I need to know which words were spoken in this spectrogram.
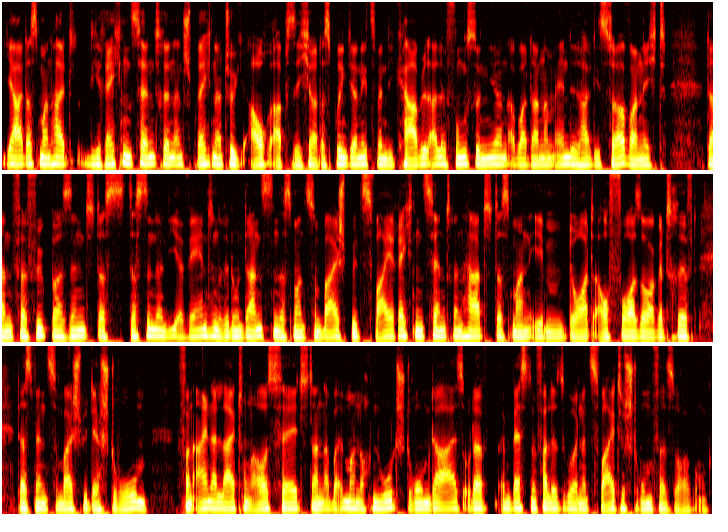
ja, dass man halt die Rechenzentren entsprechend natürlich auch absichert. Das bringt ja nichts, wenn die Kabel alle funktionieren, aber dann am Ende halt die Server nicht dann verfügbar sind. Das, das sind dann die erwähnten Redundanzen, dass man zum Beispiel zwei Rechenzentren hat, dass man eben dort auch Vorsorge trifft, dass wenn zum Beispiel der Strom von einer Leitung ausfällt, dann aber immer noch Notstrom da ist oder im besten Falle sogar eine zweite Stromversorgung.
